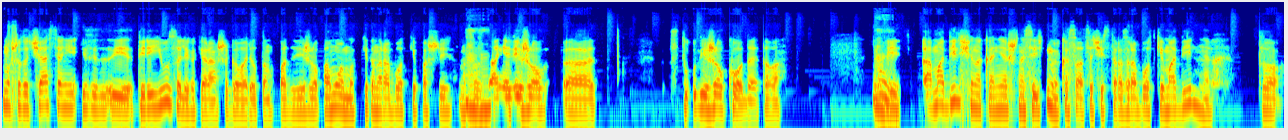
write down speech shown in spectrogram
Ну, что-то часть они и, и переюзали, как я раньше говорил, там под Visual. По-моему, какие-то наработки пошли на создание mm-hmm. Visual, э, Visual кода этого. Mm-hmm. Ну и а мобильщина, конечно, ну и касаться чисто разработки мобильных, то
